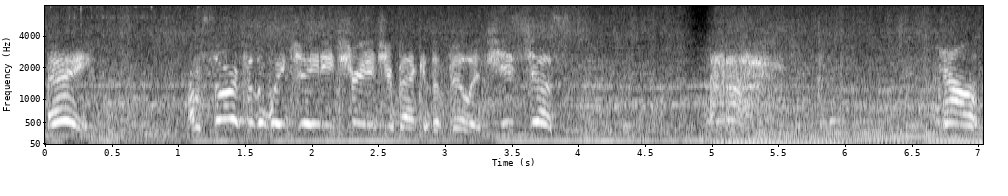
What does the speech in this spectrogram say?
Hey, I'm sorry for the way JD treated you back at the village. He's just... Don't.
